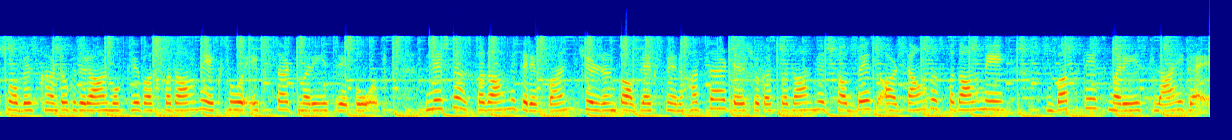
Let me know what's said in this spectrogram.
24 घंटों के दौरान मुख्तलिफ़ अस्पतालों में एक सौ इकसठ मरीज़ रिपोर्ट। नेशनल अस्पताल में तिरपन, चिल्ड्रन कॉम्प्लेक्स में उनहत्तर, डिस्ट्रिक्ट अस्पताल में 26 और टाउन अस्पताल में बत्तीस मरीज़ लाए गए।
